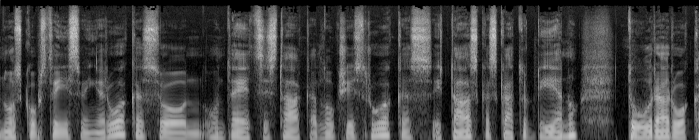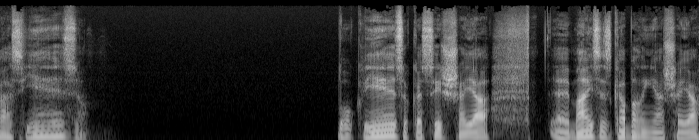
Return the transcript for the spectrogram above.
noskūpstījis viņa rokas un, un teicis tā, ka lūk, šīs rokas ir tās, kas katru dienu turā rokās Jēzu. Lūk, Jēzu, kas ir šajā eh, maizes gabaliņā, šajā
